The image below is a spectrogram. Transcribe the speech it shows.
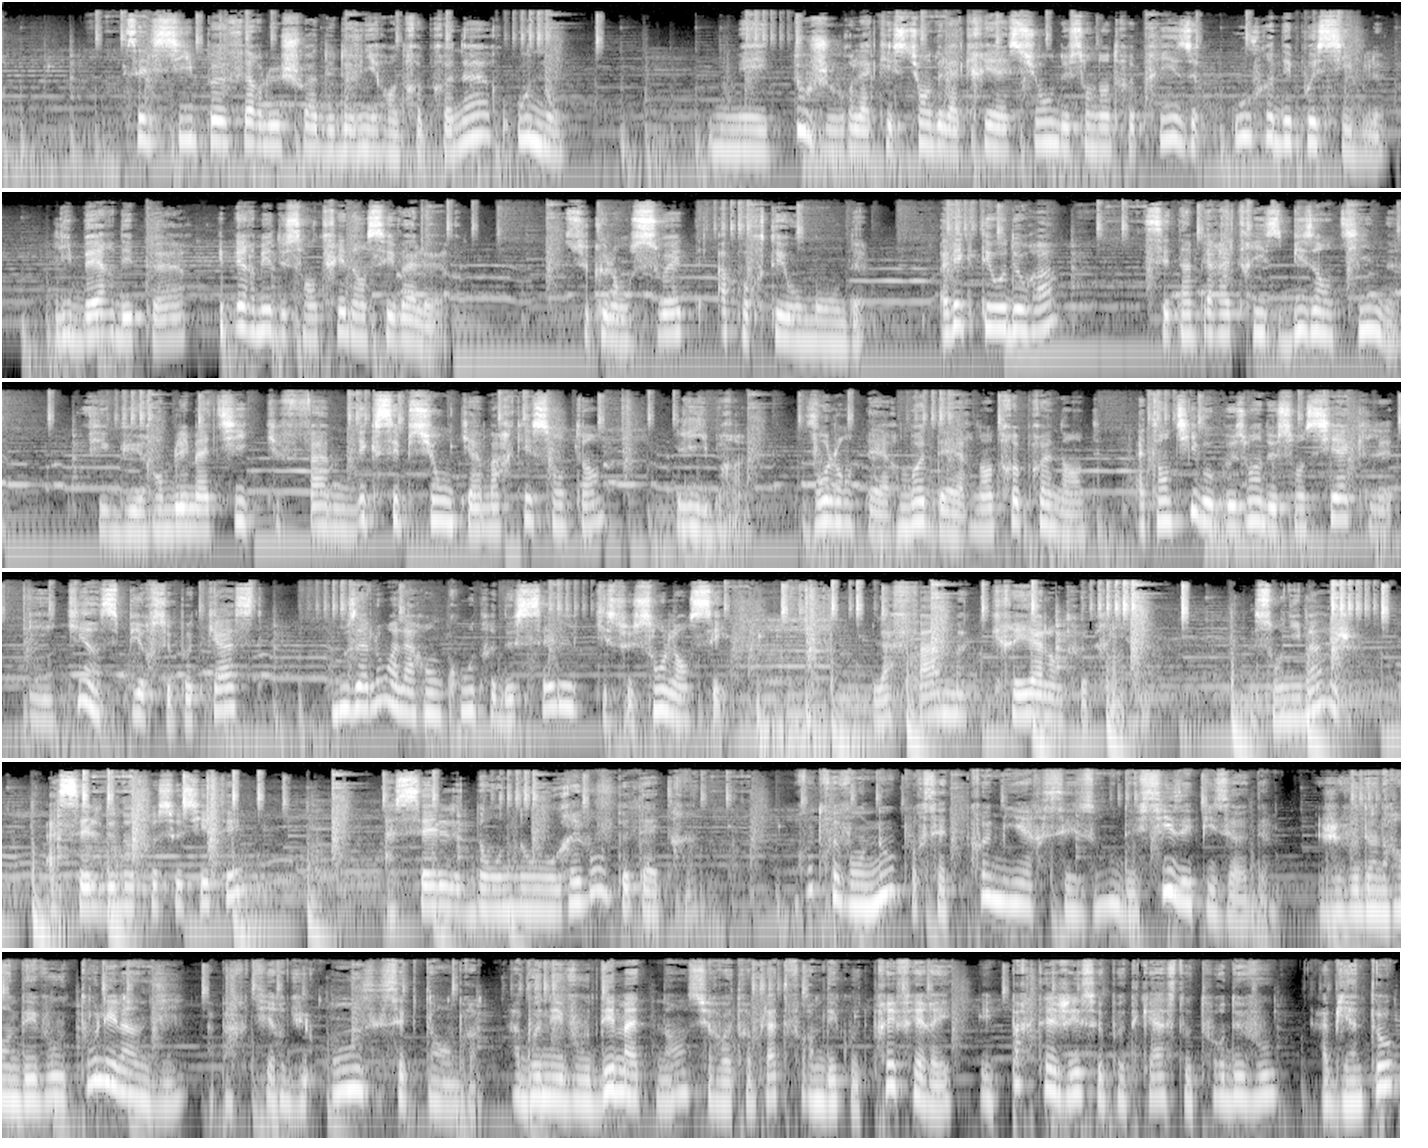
Celles-ci peuvent faire le choix de devenir entrepreneur ou non. Mais toujours la question de la création de son entreprise ouvre des possibles, libère des peurs et permet de s'ancrer dans ses valeurs, ce que l'on souhaite apporter au monde. Avec Théodora, cette impératrice byzantine, figure emblématique, femme d'exception qui a marqué son temps, libre, volontaire, moderne, entreprenante, attentive aux besoins de son siècle et qui inspire ce podcast, nous allons à la rencontre de celles qui se sont lancées. La femme créa l'entreprise. À son image À celle de notre société Celle dont nous rêvons peut-être Retrouvons-nous pour cette première saison de six épisodes. Je vous donne rendez-vous tous les lundis à partir du 11 septembre. Abonnez-vous dès maintenant sur votre plateforme d'écoute préférée et partagez ce podcast autour de vous. À bientôt!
